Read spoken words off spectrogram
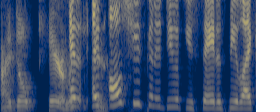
I don't care. Like, and, and all she's gonna do if you say it is be like,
